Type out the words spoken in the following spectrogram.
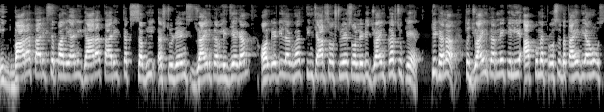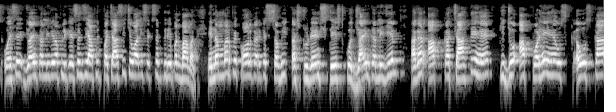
12 तारीख से पहले यानी 11 तारीख तक सभी स्टूडेंट्स ज्वाइन कर लीजिएगा। ऑलरेडी लगभग तीन चार सौ स्टूडेंट्स ऑलरेडी ज्वाइन कर चुके हैं। ठीक है ना? तो ज्वाइन करने के लिए आपको मैं प्रोसेस बता ही दिया हूँ। वैसे ज्वाइन कर लीजिएगा अप्लीकेशन से या फिर पचासी चौवालीस इकसठ तिरपन बावन। ये नंबर पे कॉल करके सभी स्टूडेंट्स टेस्ट को ज्वाइन कर लीजिए। अगर आपका चाहते हैं कि जो आप पढ़े हैं उस, उसका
